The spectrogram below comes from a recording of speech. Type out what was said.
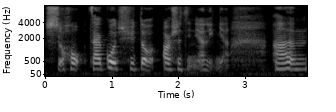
时候，在过去的二十几年里面，嗯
